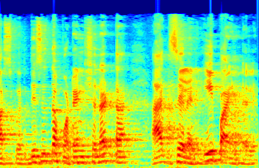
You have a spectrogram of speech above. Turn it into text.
R square this is the potential at axial line ಈ ಪಾಯಿಂಟಲ್ಲಿ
